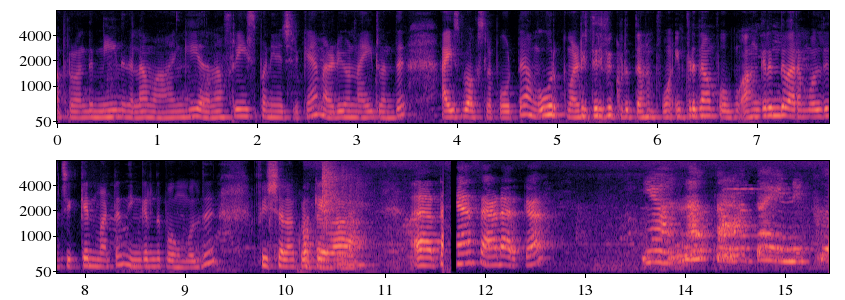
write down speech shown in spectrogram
அப்புறம் வந்து மீன் இதெல்லாம் வாங்கி அதெல்லாம் ஃப்ரீஸ் பண்ணி வச்சுருக்கேன். மறுபடியும் நைட் வந்து ஐஸ் பாக்ஸில் போட்டு அங்கே ஊருக்கு மறுபடியும் திருப்பி கொடுத்து அனுப்புவோம். இப்படி தான் போகும். அங்கேருந்து வரும்போது சிக்கன் மட்டன் இங்கேருந்து போகும்போது ஃபிஷ் எல்லாம் ஓகேவா கொடுக்கேவா ஏன் சேடாக இருக்க? இன்னைக்கு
